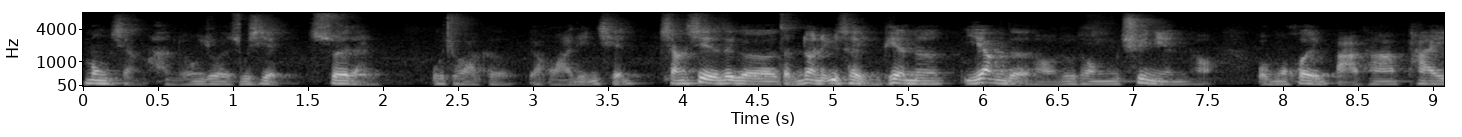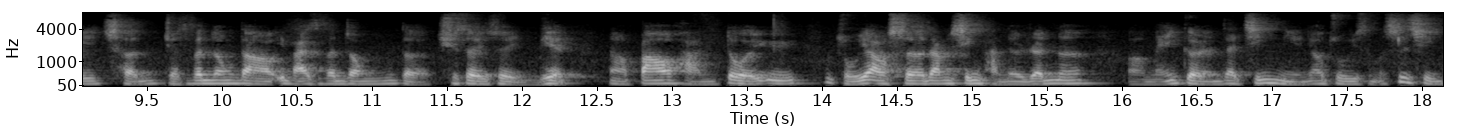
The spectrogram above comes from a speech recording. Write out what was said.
梦想很容易就会出现。虽然武曲化科要花一点钱，详细的这个诊断的预测影片呢，一样的哈、哦，如同去年哈。哦我们会把它拍成九十分钟到一百二十分钟的趋势预测影片，那包含对于主要十二张星盘的人呢，呃，每一个人在今年要注意什么事情？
